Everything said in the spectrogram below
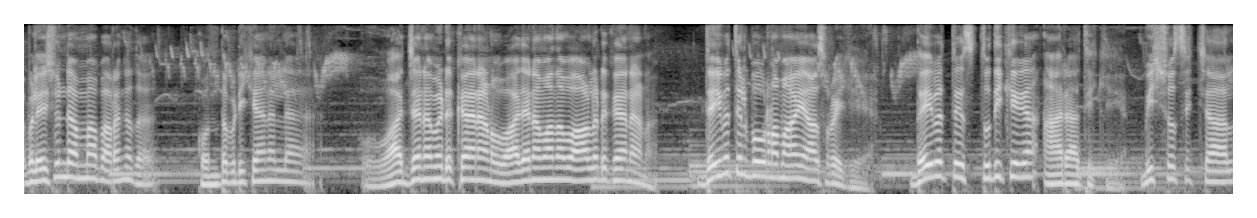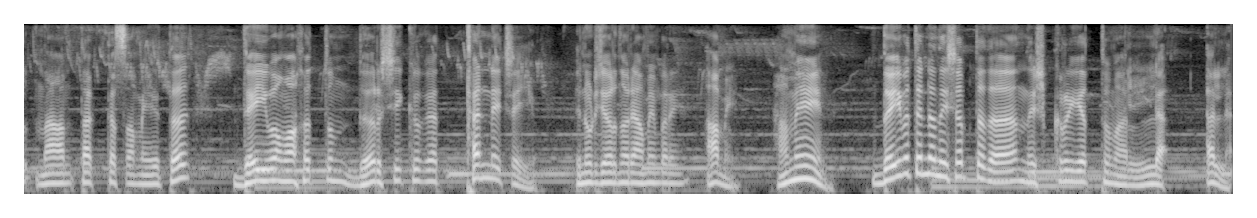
അപ്പോൾ യേശുവിന്റെ അമ്മ പറഞ്ഞത് കൊന്ത പിടിക്കാനല്ല വചനമെടുക്കാനാണ്. വചനമെന്ന വാളെടുക്കാനാണ്. ദൈവത്തിൽ പൂർണമായി ആശ്രയിക്കുക. ദൈവത്തെ സ്തുതിക്കുക ആരാധിക്കുക. വിശ്വസിച്ചാൽ നാം തക്ക സമയത്ത് ദൈവമഹത്വം ദർശിക്കുക തന്നെ ചെയ്യും. എന്നോട് ചേർന്ന് ഒരു ആമേൻ പറയും. ആമേൻ. ആമേൻ. ദൈവത്തിന്റെ നിശബ്ദത നിഷ്ക്രിയത്വമല്ല. അല്ല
